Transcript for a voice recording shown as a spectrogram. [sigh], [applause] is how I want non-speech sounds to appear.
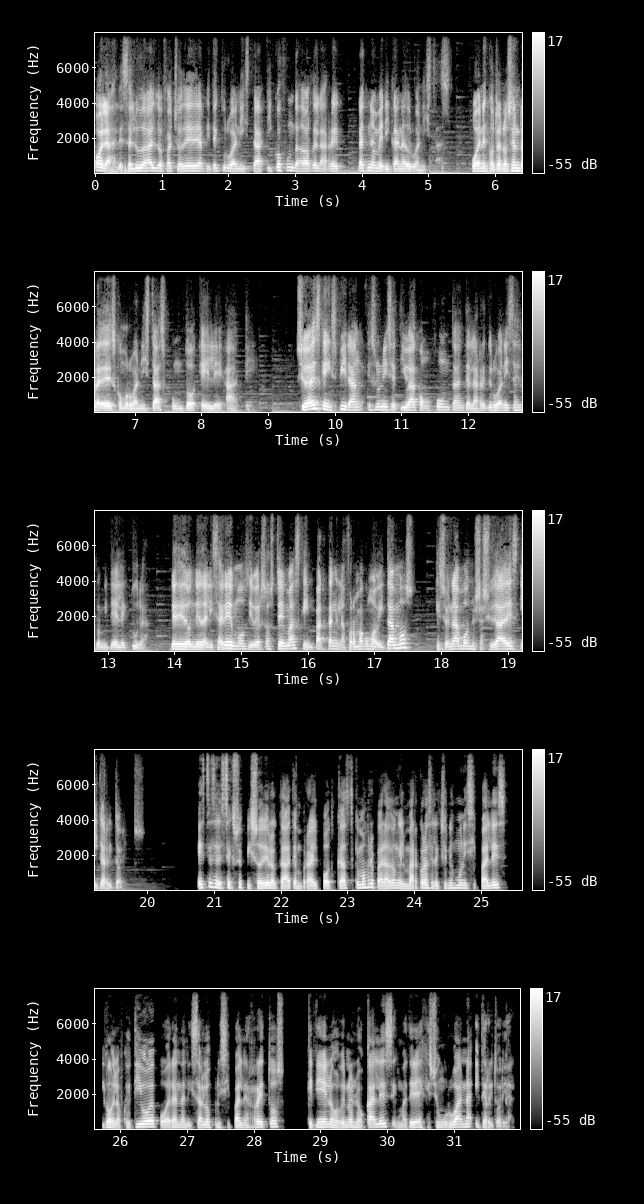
Hola, les saluda Aldo Facho Dede, arquitecto urbanista y cofundador de la red latinoamericana de urbanistas. Pueden encontrarnos en redes como urbanistas.lat. Ciudades que Inspiran es una iniciativa conjunta entre la red de urbanistas y el Comité de Lectura, desde donde analizaremos diversos temas que impactan en la forma como habitamos, gestionamos nuestras ciudades y territorios. Este es el sexto episodio de la octava temporada del podcast que hemos preparado en el marco de las elecciones municipales y con el objetivo de poder analizar los principales retos que tienen los gobiernos locales en materia de gestión urbana y territorial.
